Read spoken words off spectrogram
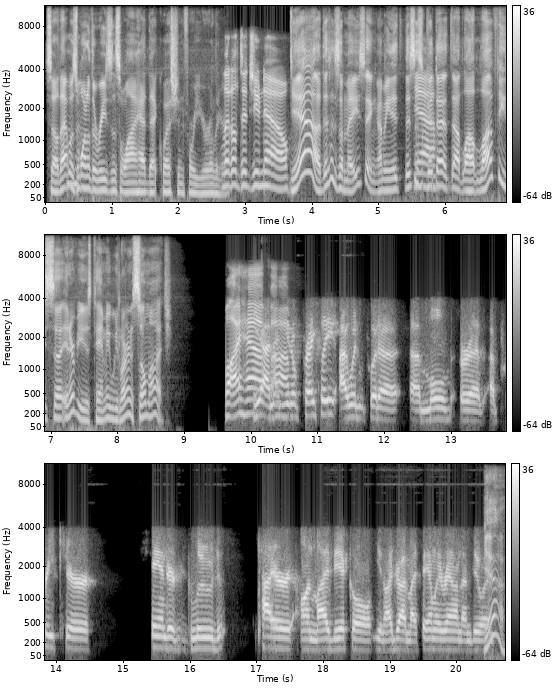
So that was Mhm. one of the reasons why I had that question for you earlier. Little did you know. Yeah, this is amazing. I mean, it, this is Yeah. good. To, I love these uh, interviews, Tammy. We learn so much. Well, I have. yeah, and um, you know, frankly, I wouldn't put a, a mold or a, a pre-cure standard glued tire on my vehicle. You know, I drive my family around. I'm doing, Yeah.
